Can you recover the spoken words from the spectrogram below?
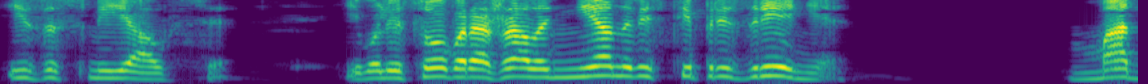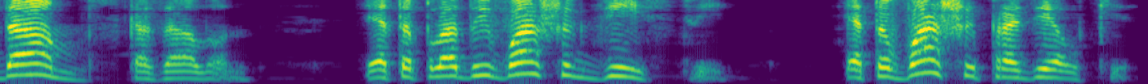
и засмеялся. Его лицо выражало ненависть и презрение. «Мадам», — сказал он, — «это плоды ваших действий, это ваши проделки.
